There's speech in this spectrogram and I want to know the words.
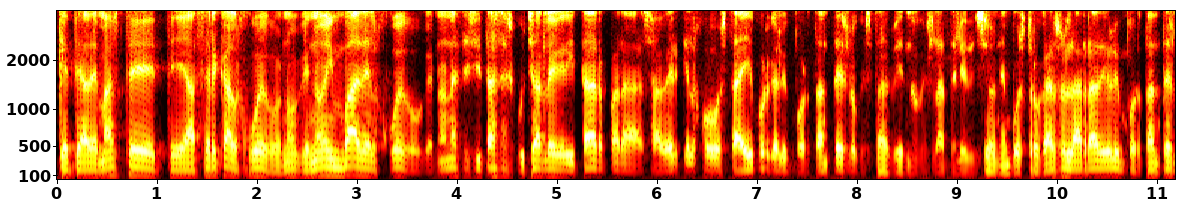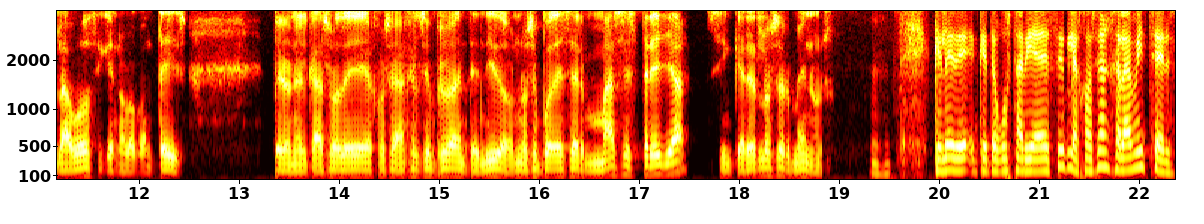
que te además te, te, acerca al juego, ¿no? Que no invade el juego, que no necesitas escucharle gritar para saber que el juego está ahí, porque lo importante es lo que estás viendo, que es la televisión. En vuestro caso, en la radio, lo importante es la voz y que no lo contéis pero en el caso de José Ángel siempre lo ha entendido. No se puede ser más estrella sin quererlo ser menos. ¿Qué, le ¿Qué, te gustaría decirle, José Ángel, a Michel?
